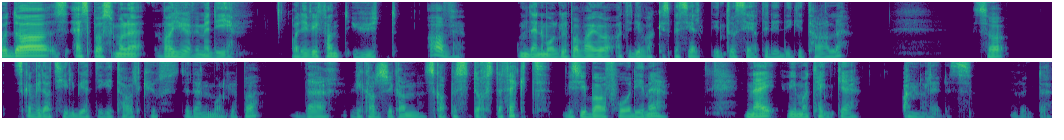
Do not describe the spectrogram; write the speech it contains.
Og da er spørsmålet hva gjør vi med de? Og det vi fant ut av om denne målgruppa, var jo at de var ikke spesielt interessert i det digitale. Så skal vi da tilby et digitalt kurs til den målgruppa, der vi kanskje kan skape størst effekt hvis vi bare får de med? Nei, vi må tenke annerledes rundt det.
